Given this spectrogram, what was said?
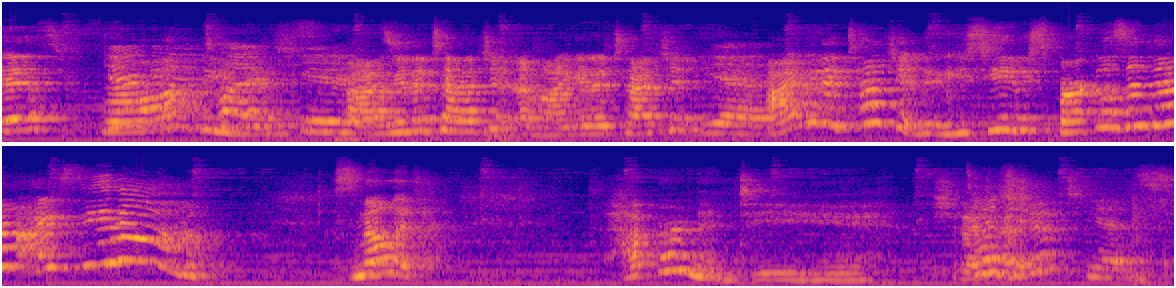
This frothiness. I'm gonna touch it. Am I gonna touch it? Yeah. I'm gonna touch it. You see any sparkles in there? I see them. Smell it. Pepperminty. Should I touch it? Yes.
